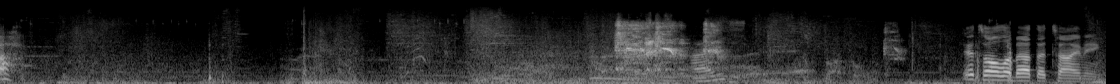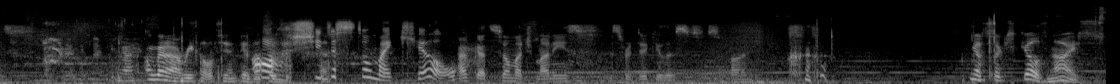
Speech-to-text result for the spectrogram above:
Ah, Nice. It's all about the timings. I'm gonna recall too. and Get the oh, Fizz. she just stole my kill. I've got so much monies. It's ridiculous. This is fun. You got six kills. Nice.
